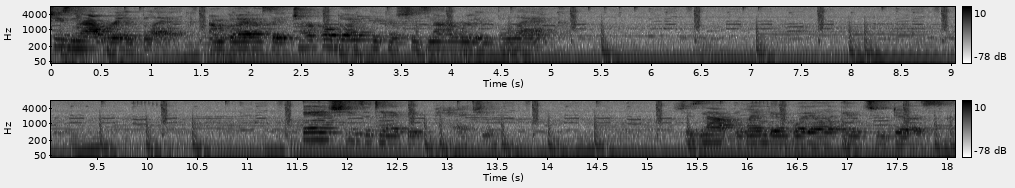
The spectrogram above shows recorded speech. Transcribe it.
she's not really black. I'm glad I said charcoal black because she's not really black. And she's a tad bit patchy. She's not blending well into dusk.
